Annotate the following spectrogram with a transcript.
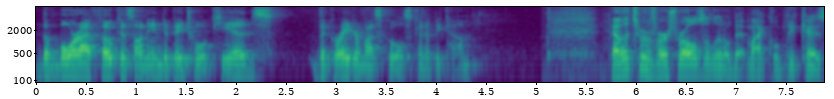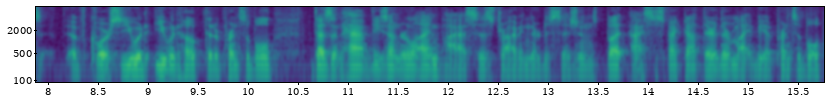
the more I focus on individual kids, the greater my school is going to become. Now let's reverse roles a little bit, Michael, because of course you would you would hope that a principal doesn't have these underlying biases driving their decisions, but I suspect out there there might be a principal.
